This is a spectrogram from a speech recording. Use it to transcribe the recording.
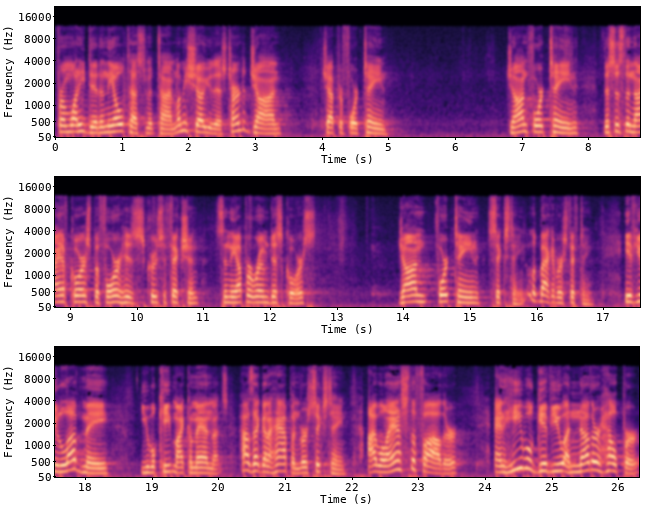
from what he did in the Old Testament time. Let me show you this. Turn to John chapter 14. John 14. This is the night, of course, before his crucifixion. It's in the upper room discourse. John 14, 16. Look back at verse 15. If you love me, you will keep my commandments. How's that going to happen? Verse 16. I will ask the Father and he will give you another helper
